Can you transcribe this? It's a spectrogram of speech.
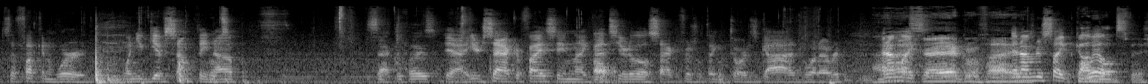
it's a fucking word. When you give something What's- up, Sacrifice. yeah, you're sacrificing. Like that's Oh. your little sacrificial thing towards God, whatever. And I'm like, sacrifice. and I'm just like, God Will, loves fish.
